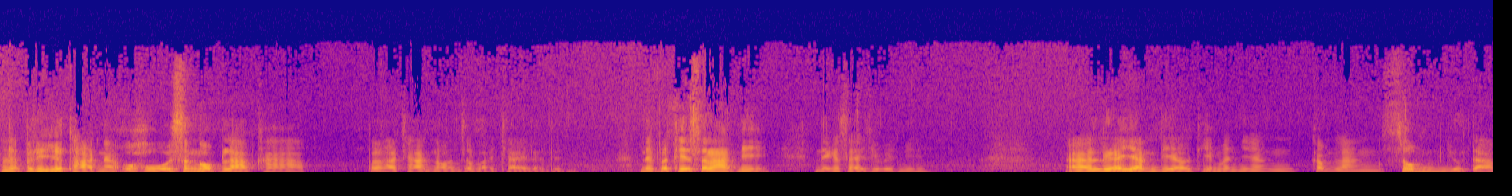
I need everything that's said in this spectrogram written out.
ระดับปริยุทธานนะโอ้โห สงบราบคาบประชานอนสบายใจแล้วในประเทศสลาดนี้ในกระแสชีวิตนี้ เหลืออย่างเดียวที่มันยังกำลังซุ่มอยู่ตาม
